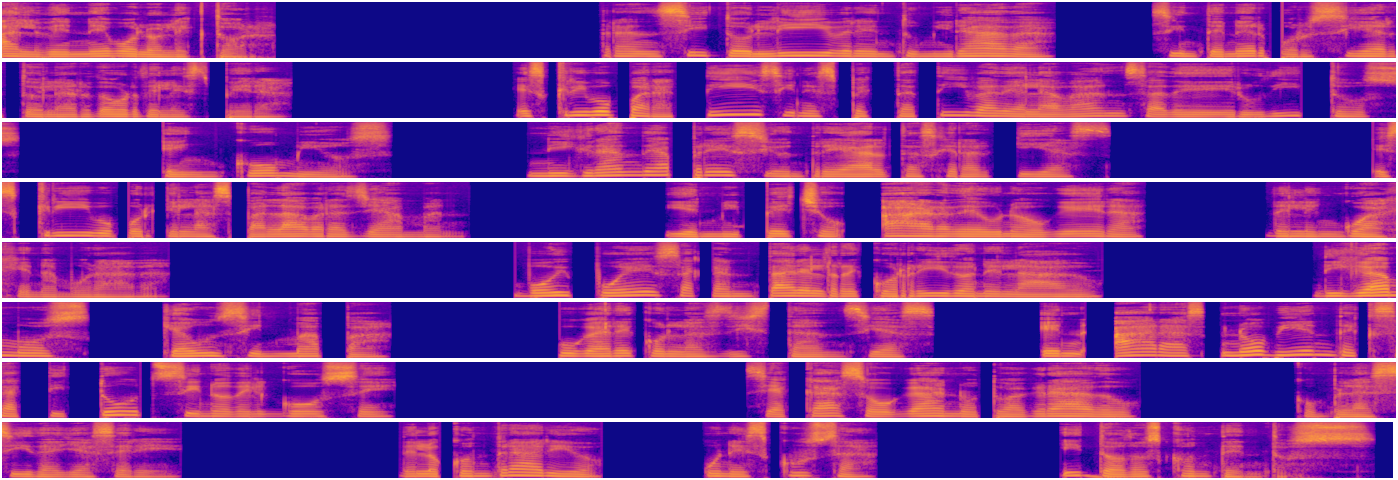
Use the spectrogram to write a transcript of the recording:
al benévolo lector. Transito libre en tu mirada, sin tener por cierto el ardor de la espera. Escribo para ti sin expectativa de alabanza de eruditos, encomios, ni grande aprecio entre altas jerarquías. Escribo porque las palabras llaman, y en mi pecho arde una hoguera de lenguaje enamorada. Voy pues a cantar el recorrido anhelado. Digamos que aún sin mapa jugaré con las distancias, en aras no bien de exactitud, sino del goce. Si acaso gano tu agrado, complacida ya seré. De lo contrario, una excusa y todos contentos.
